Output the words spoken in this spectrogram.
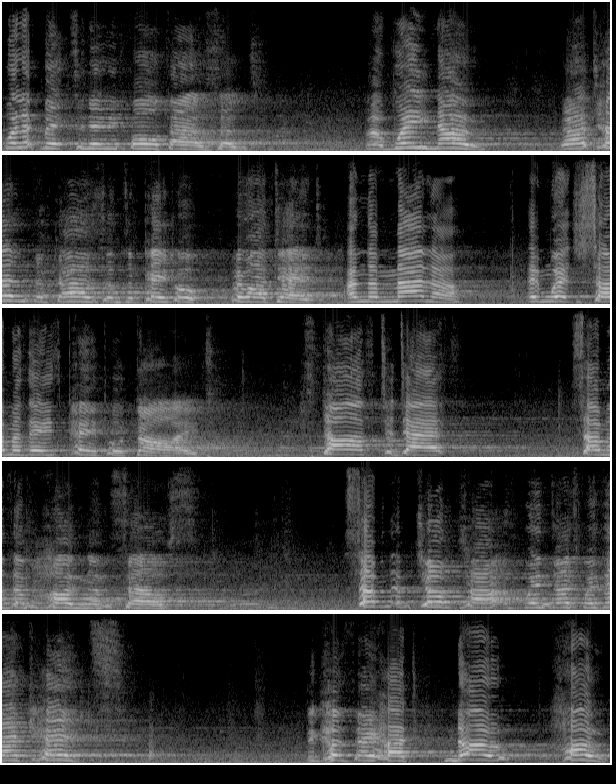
will admit to nearly 4,000. But we know there are tens of thousands of people who are dead. And the manner in which some of these people died starved to death, some of them hung themselves, some of them jumped out of windows with their kids because they had no hope.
